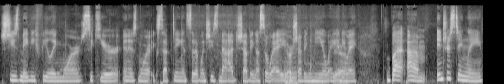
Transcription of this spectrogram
She's maybe feeling more secure and is more accepting instead of when she's mad, shoving us away or shoving me away Yeah. anyway. But um, interestingly,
